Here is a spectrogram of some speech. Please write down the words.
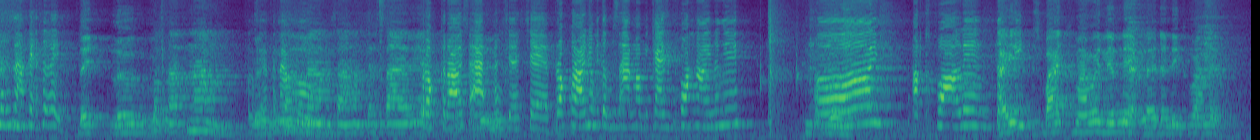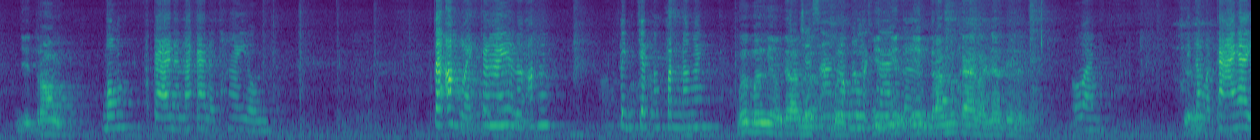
មុខសាក់ធ្វើអីដេកលើបាក់ណាំទៅសាក់ណាតាមំមកសាហាំតែតែរៀប្រុសក្រោយស្អាតណាស់ចេះចេះប្រុសក្រោយខ្ញុំទៅស្អាតមកពីកាយខ្វះហើយហ្នឹងឯង អើយអត់ខ្វល់ទេតែតែនេះស្បែកខ្មៅឲ្យលៀមនេះលេដេនេះខ្វាន់នេះនិយាយត្រង់បងកាយនៅណាកាយនៅថៃអូនតែអស់កន្លែងកាយអត់អស់ពេញចិត្តនឹងប៉ុណ្្នឹងឯងមើលមើលងាយក្រៅមើលញៀនញៀនញៀនក្រៅមើលកាយបាញ់ណាទៀតអូអញដឹងតែកាយហើយ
